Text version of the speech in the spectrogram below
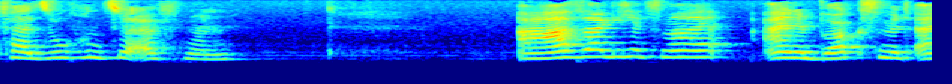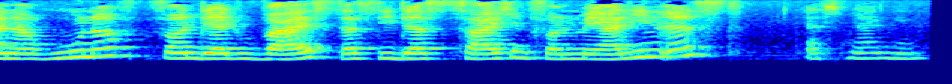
versuchen zu öffnen? A, sage ich jetzt mal, eine Box mit einer Rune, von der du weißt, dass sie das Zeichen von Merlin ist. Er ist Merlin.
